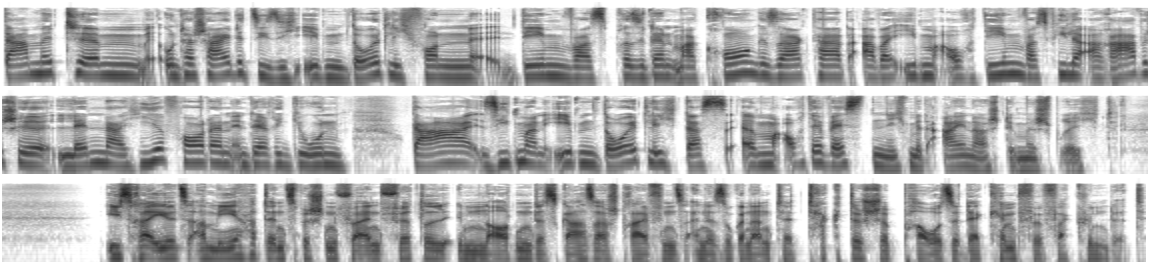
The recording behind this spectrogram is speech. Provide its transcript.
Damit ähm, unterscheidet sie sich eben deutlich von dem, was Präsident Macron gesagt hat, aber eben auch dem, was viele arabische Länder hier fordern in der Region. Da sieht man eben deutlich, dass ähm, auch der Westen nicht mit einer Stimme spricht. Israels Armee hat inzwischen für ein Viertel im Norden des Gazastreifens eine sogenannte taktische Pause der Kämpfe verkündet.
